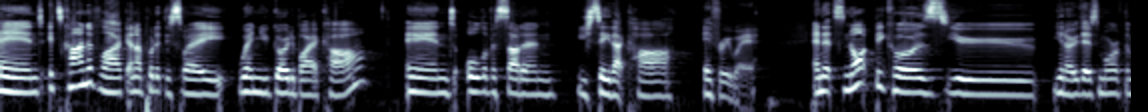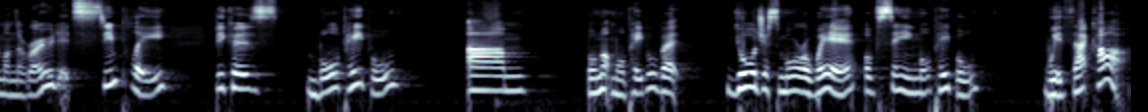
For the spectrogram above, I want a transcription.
And it's kind of like, and I put it this way when you go to buy a car and all of a sudden you see that car everywhere. And it's not because you, you know, there's more of them on the road. It's simply because more people, um, well, not more people, but you're just more aware of seeing more people with that car.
